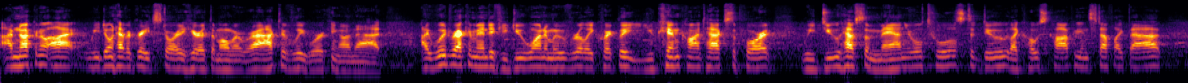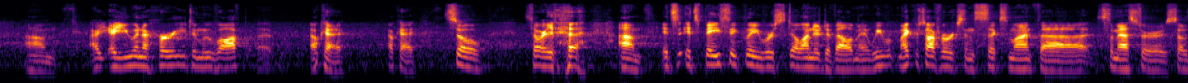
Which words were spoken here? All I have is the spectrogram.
I'm not going to, we don't have a great story here at the moment. We're actively working on that. I would recommend if you do want to move really quickly, you can contact support. We do have some manual tools to do, like host copy and stuff like that. Um, are, are, you in a hurry to move off? Uh, okay, okay. So sorry. um, it's, it's basically, we're still under development. We, Microsoft works in six-month uh, semesters, so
